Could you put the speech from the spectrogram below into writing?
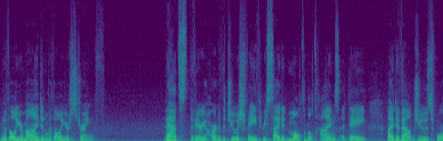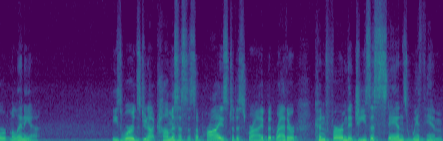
and with all your mind and with all your strength. That's the very heart of the Jewish faith, recited multiple times a day by devout Jews for millennia. These words do not come as a surprise to the scribe, but rather confirm that Jesus stands with him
